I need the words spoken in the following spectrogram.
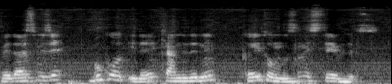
ve dersimize bu kod ile kendilerinin kayıt olmasını isteyebiliriz.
